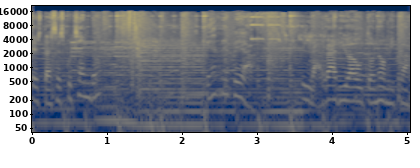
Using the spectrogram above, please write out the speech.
Estás escuchando RPA, la radio autonómica.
